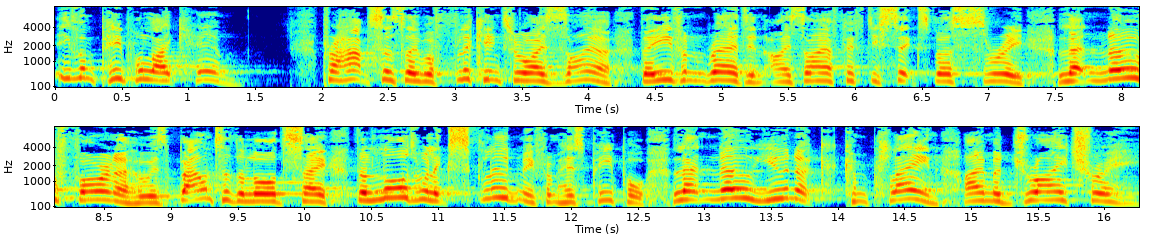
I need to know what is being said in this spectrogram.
even people like him. Perhaps as they were flicking through Isaiah, they even read in Isaiah 56 verse 3, let no foreigner who is bound to the Lord say, the Lord will exclude me from his people. Let no eunuch complain, I am a dry tree.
